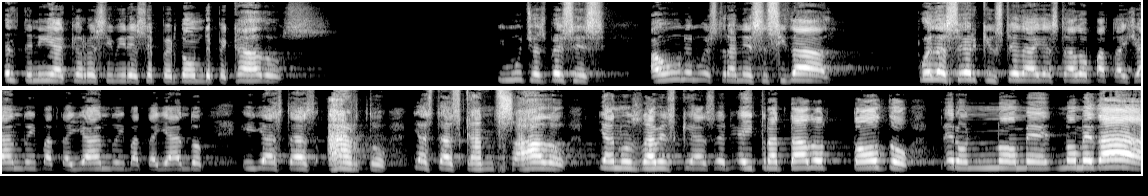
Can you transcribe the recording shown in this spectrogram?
Él tenía que recibir ese perdón de pecados. Y muchas veces, aún en nuestra necesidad, Puede ser que usted haya estado batallando y batallando y batallando y ya estás harto, ya estás cansado, ya no sabes qué hacer. He tratado todo, pero no me, no me da.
